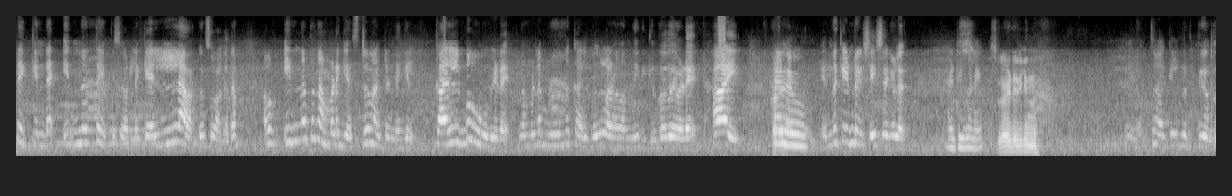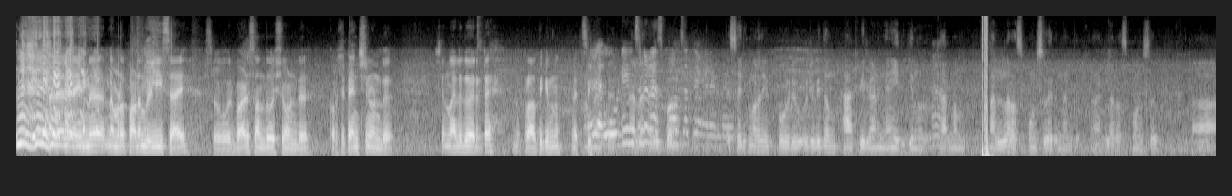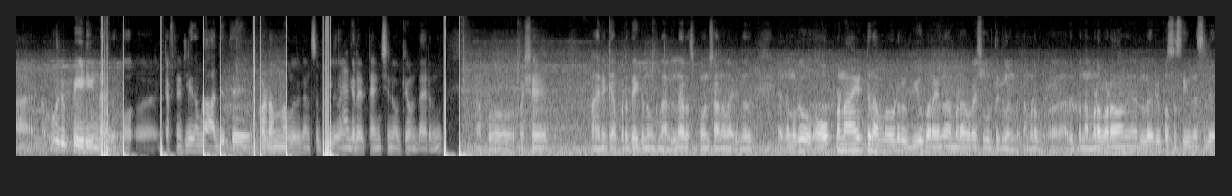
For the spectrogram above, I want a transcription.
സിനിമ തെക്കിന്റെ ഇന്നത്തെ എപ്പിസോഡിലേക്ക് എല്ലാവർക്കും സ്വാഗതം. അപ്പം ഇന്നത്തെ നമ്മുടെ ഗസ്റ്റ് വന്നിട്ടുണ്ടെങ്കിൽ കൽബ് മൂവിയുടെ നമ്മുടെ മൂന്ന് കൽബുകളാണ് വന്നിരിക്കുന്നത് ഇവിടെ. ഹായ് ഹലോ എന്തൊക്കെയുണ്ട് വിശേഷങ്ങൾ അടിപൊളി. സുഖമായിട്ടിരിക്കുന്നു ഇന്ന് നമ്മുടെ പടം റിലീസായി സോ ഒരുപാട് സന്തോഷമുണ്ട്. കുറച്ച് ടെൻഷനുണ്ട് പക്ഷെ നല്ലത് വരട്ടെ എന്ന് പ്രാർത്ഥിക്കുന്നു. ശരിക്കും പറഞ്ഞാൽ ഇപ്പോൾ ഒരു ഒരുവിധം ഹാപ്പിയിലാണ് ഞാൻ ഇരിക്കുന്നത്. കാരണം നല്ല റെസ്പോൺസ് വരുന്നുണ്ട്. നല്ല റെസ്പോൺസ് ഒരു പേടി ഉണ്ടായിരുന്നു. ഡെഫിനറ്റ്ലി നമ്മൾ ആദ്യത്തെ പടം എന്നുള്ളൊരു കൺസെപ്റ്റിൽ ഭയങ്കര ടെൻഷനും ഒക്കെ ഉണ്ടായിരുന്നു. അപ്പോൾ പക്ഷേ അതിനൊക്കെ അപ്പുറത്തേക്ക് നമുക്ക് നല്ല റെസ്പോൺസ് ആണ് വരുന്നത്. നമുക്ക് ഓപ്പൺ ആയിട്ട് നമ്മളോട് റിവ്യൂ പറയുന്ന നമ്മുടെ കുറേ സുഹൃത്തുക്കളുണ്ട്. നമ്മുടെ അതിപ്പോൾ നമ്മുടെ പടം ഒരു പൊസസീവ്നെസ്സിൽ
